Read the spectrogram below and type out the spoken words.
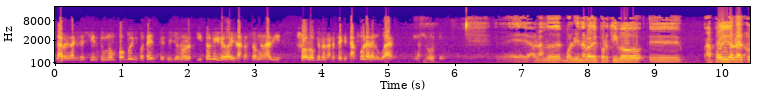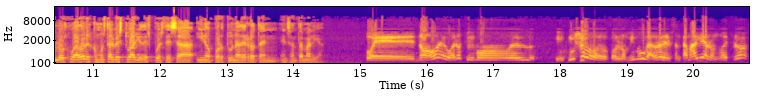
la verdad que se siente uno un poco impotente, que yo no lo quito ni le doy la razón a nadie, solo que me parece que está fuera de lugar, en absoluto. Eh, hablando, de, volviendo a lo deportivo, ¿ha podido hablar con los jugadores cómo está el vestuario después de esa inoportuna derrota en, en Santa Amalia? Pues no, eh, bueno, estuvimos el, incluso con los mismos jugadores del Santa Malia, los nuestros,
